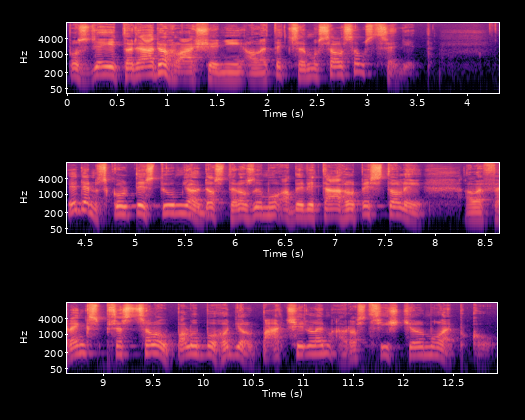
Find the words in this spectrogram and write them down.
Později to dá dohlášení, ale teď se musel soustředit. Jeden z kultistů měl dost rozumu, aby vytáhl pistoli, ale Franks přes celou palubu hodil páčidlem a roztříštil mu lepku.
